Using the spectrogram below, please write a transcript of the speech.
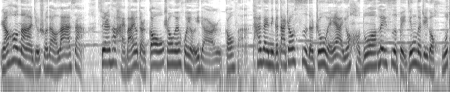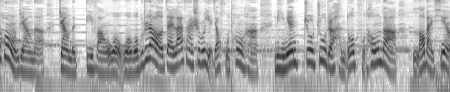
然后呢，就说到拉萨，虽然它海拔有点高，稍微会有一点高反，它在那个大昭。寺的周围啊，有好多类似北京的这个胡同这样的这样的地方。我我我不知道在拉萨是不是也叫胡同哈，里面就住着很多普通的老百姓。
